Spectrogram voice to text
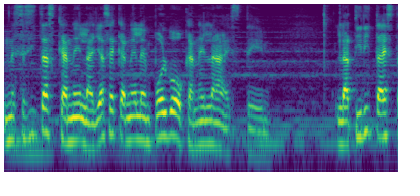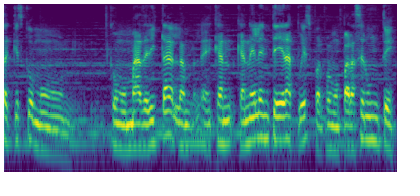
necesitas canela, ya sea canela en polvo o canela, este, la tirita esta que es como, como maderita, la, canela entera, pues, como para hacer un té.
